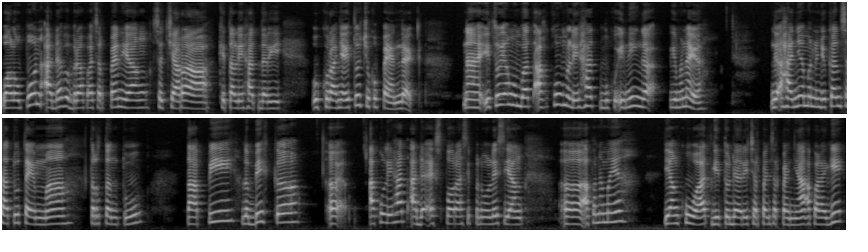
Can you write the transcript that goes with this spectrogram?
walaupun ada beberapa cerpen yang secara kita lihat dari ukurannya itu cukup pendek. Nah, itu yang membuat aku melihat buku ini nggak gimana ya, nggak hanya menunjukkan satu tema tertentu, tapi lebih ke uh, aku lihat ada eksplorasi penulis yang uh, apa namanya yang kuat gitu dari cerpen-cerpennya apalagi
